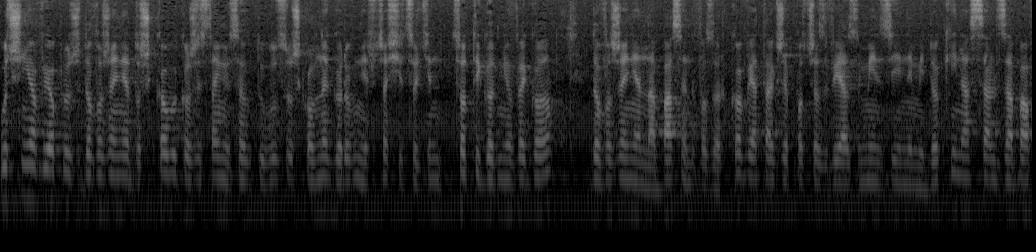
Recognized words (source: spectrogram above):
Uczniowie oprócz dowożenia do szkoły korzystają z autobusu szkolnego również w czasie cotygodniowego dowożenia na basen w Ozorkowie, a także podczas wyjazdu m.in. do kina, sal zabaw,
